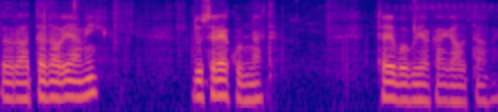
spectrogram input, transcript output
तर आता जाऊया आम्ही दुसऱ्या कुंडात थंय बघूया काय गावता काय.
